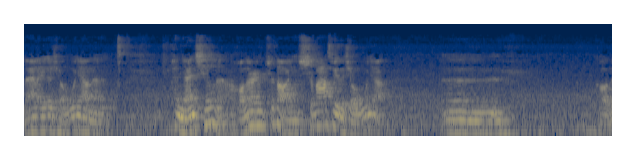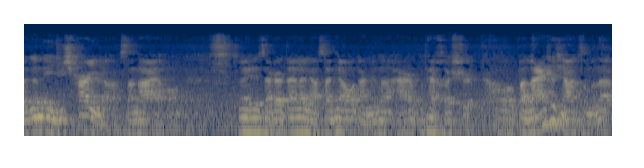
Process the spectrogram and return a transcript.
来了一个小姑娘呢，太年轻了，好多人知道，十八岁的小姑娘，嗯，搞得跟那于谦儿一样，三大爱好。所以在这待了两三天，我感觉她还是不太合适。然后本来是想怎么呢？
